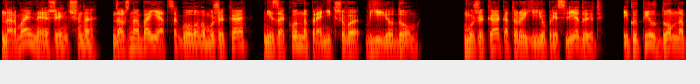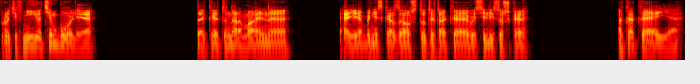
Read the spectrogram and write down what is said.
Нормальная женщина должна бояться голого мужика, незаконно проникшего в ее дом. Мужика, который ее преследует, и купил дом напротив нее тем более. Так это нормальная, а я бы не сказал, что ты такая, Василисушка. А какая я?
